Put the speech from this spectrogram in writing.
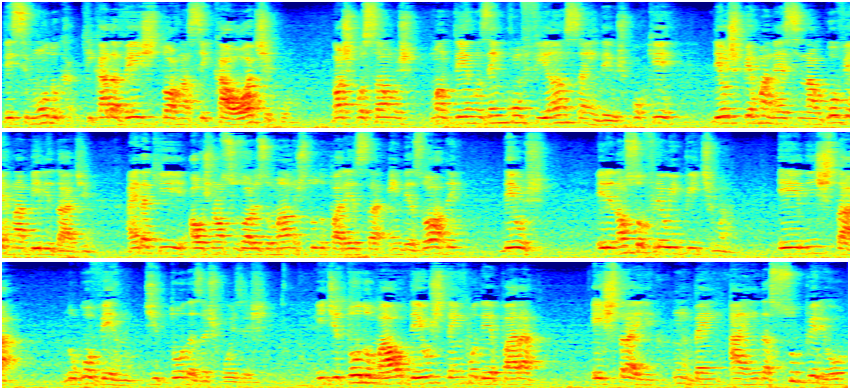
desse mundo que cada vez torna-se caótico, nós possamos manter-nos em confiança em Deus, porque Deus permanece na governabilidade. Ainda que aos nossos olhos humanos tudo pareça em desordem, Deus, ele não sofreu impeachment, ele está no governo de todas as coisas. E de todo mal, Deus tem poder para extrair um bem ainda superior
